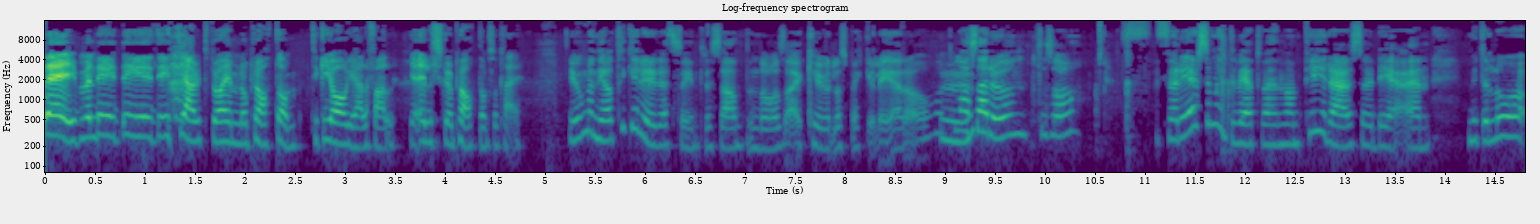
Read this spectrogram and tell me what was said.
Nej, men det, det, det är ett jävligt bra ämne att prata om. Tycker jag i alla fall. Jag älskar att prata om sånt här. Jo men jag tycker det är rätt så intressant ändå. Så här, kul att spekulera och Mm. läsa runt och så. För er som inte vet vad en vampyr är så är det en mytolo-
